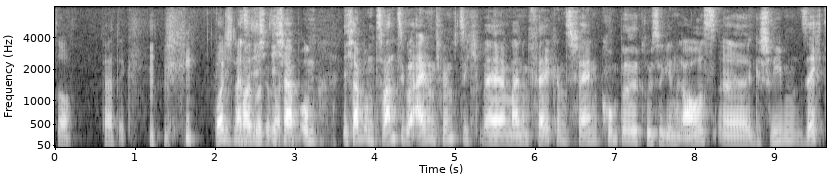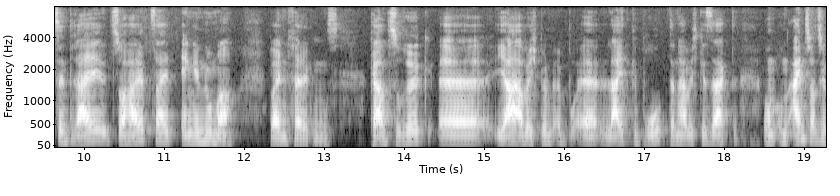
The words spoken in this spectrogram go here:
So, fertig. Wollte ich nochmal also so ich, gesagt ich um Ich habe um 20.51 Uhr äh, meinem Falcons-Fan-Kumpel, Grüße gehen raus, äh, geschrieben, 16-3 zur Halbzeit, enge Nummer bei den Falcons. Kam zurück, äh, ja, aber ich bin äh, leid geprobt. Dann habe ich gesagt, um, um 21.29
